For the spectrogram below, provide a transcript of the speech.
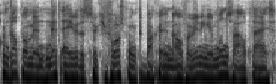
op dat moment net even dat stukje voorsprong te pakken... en de overwinning in Monza op ijs.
